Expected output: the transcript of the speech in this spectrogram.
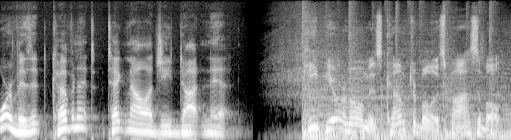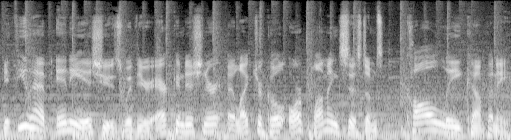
or visit covenanttechnology.net. Keep your home as comfortable as possible. If you have any issues with your air conditioner, electrical, or plumbing systems, call Lee Company.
